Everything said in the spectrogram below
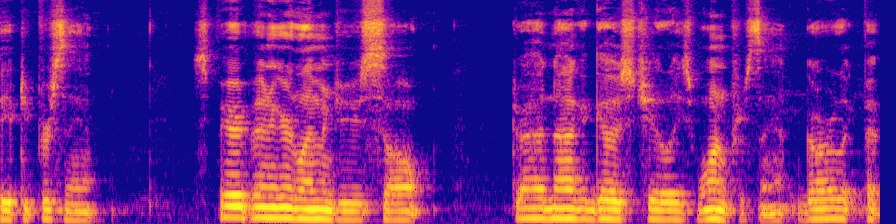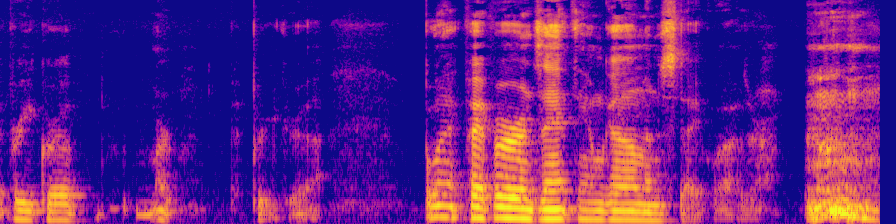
50%, spirit vinegar, lemon juice, salt, dried Naga Ghost chilies, 1%, garlic, paprika, or paprika, black pepper, and xanthan gum, and a stabilizer.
